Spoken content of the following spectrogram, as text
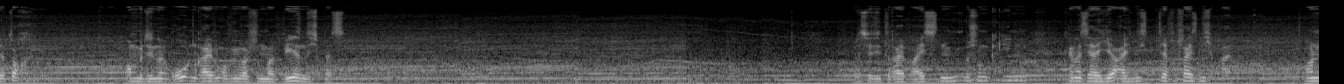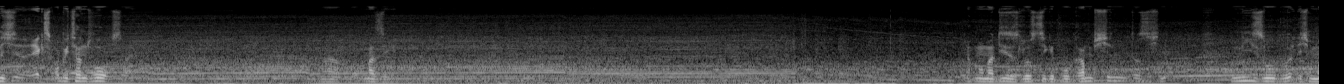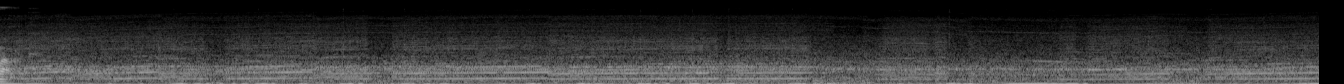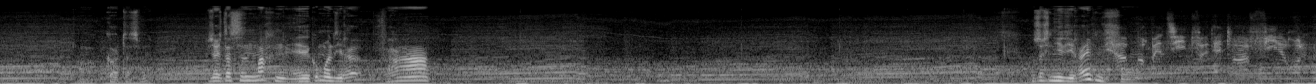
Er doch. Auch mit den roten Reifen auf jeden Fall schon mal wesentlich besser. dass wir die drei weißen Mischungen kriegen, kann das ja hier eigentlich nicht, der Verschleiß nicht auch nicht exorbitant hoch sein. Ja, mal sehen. Machen wir mal dieses lustige Programmchen, das ich nie so wirklich mag. Oh Gott, das will... Wie soll ich das denn machen, ey? Guck mal, die... Fahr... Wo soll ich denn hier die Reifen haben schonen? noch Benzin für etwa vier Runden.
